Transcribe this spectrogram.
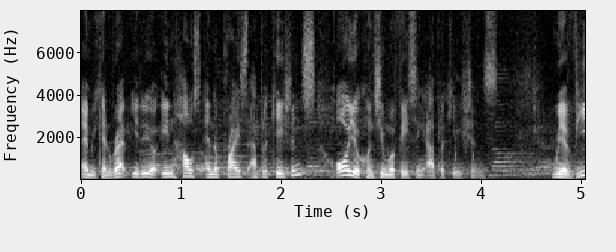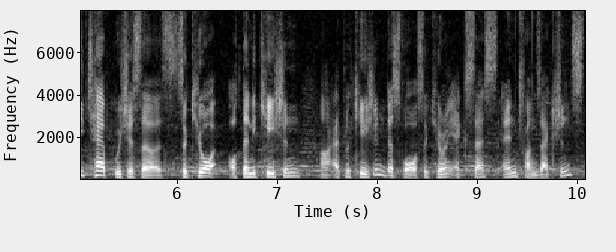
and we can wrap either your in-house enterprise applications or your consumer-facing applications. We have VTAP, which is a secure authentication uh, application that's for securing access and transactions.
